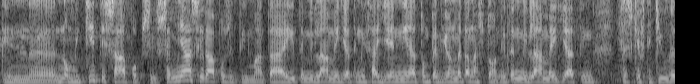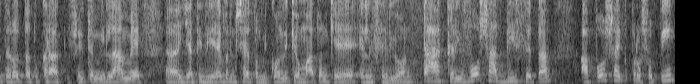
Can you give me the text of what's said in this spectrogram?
την ε, νομική της άποψη σε μια σειρά από ζητήματα είτε μιλάμε για την ηθαγένεια των παιδιών μεταναστών είτε μιλάμε για την θρησκευτική ουδετερότητα του κράτους είτε μιλάμε ε, για τη διεύρυνση ατομικών δικαιωμάτων και ελευθεριών τα ακριβώς αντίθετα από όσα εκπροσωπεί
